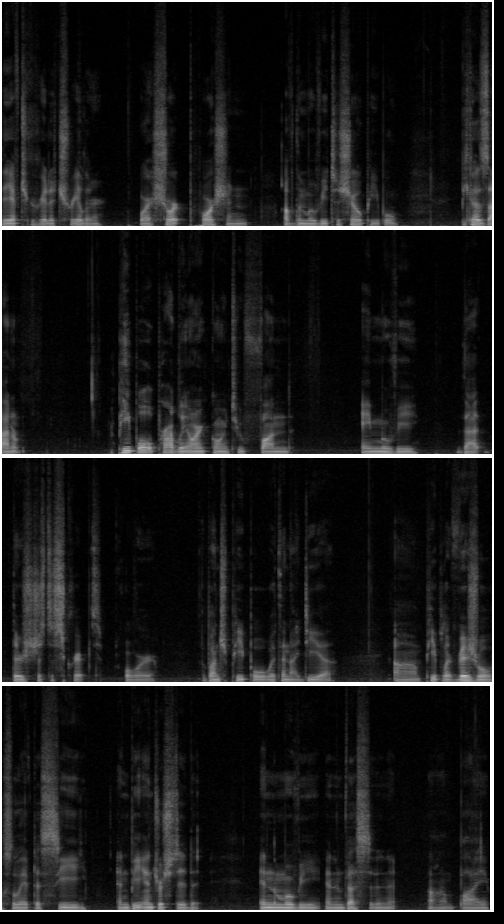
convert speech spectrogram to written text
they have to create a trailer or a short portion of the movie to show people, because I don't. People probably aren't going to fund a movie that there's just a script or a bunch of people with an idea. Um, people are visual, so they have to see and be interested in the movie and invested in it um, by,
